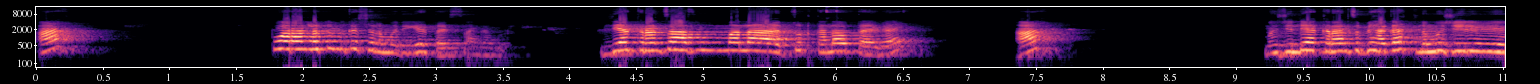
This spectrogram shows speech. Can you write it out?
आ? पोरांना तुम्ही कशाला मध्ये घेताय सांगा बरं. लेकरांचा अजून मला चुटका लावताय काय? आ? म्हणजे लेकरांचं भ्या घातलं म्हणजे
